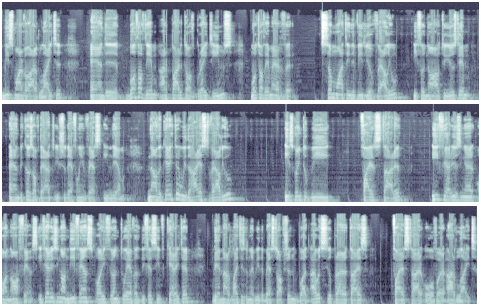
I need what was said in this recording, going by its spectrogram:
Miss Marvel Light. And uh, both of them are part of great teams. Both of them have uh, somewhat individual value if you know how to use them. And because of that, you should definitely invest in them. Now, the character with the highest value is going to be Firestar if you are using it on offense. If you are using on defense or if you want to have a defensive character, then Light is going to be the best option, but I would still prioritize Firestar over Light.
